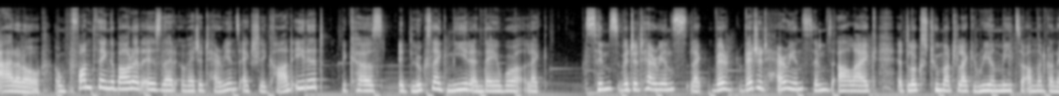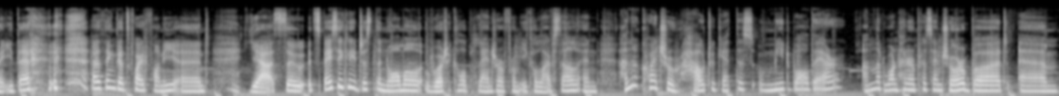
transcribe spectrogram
I don't know. A fun thing about it is that vegetarians actually can't eat it because it looks like meat and they were like Sims vegetarians, like ve vegetarian Sims are like, it looks too much like real meat, so I'm not gonna eat that. I think that's quite funny. And yeah, so it's basically just the normal vertical planter from Eco Lifestyle. And I'm not quite sure how to get this meat wall there. I'm not 100% sure, but um,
